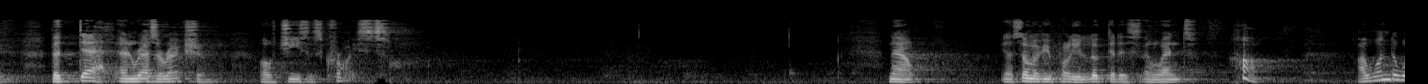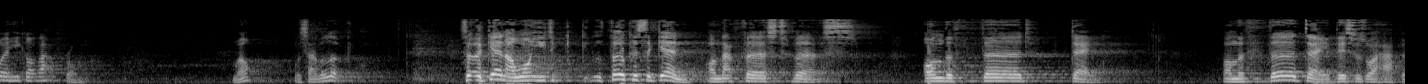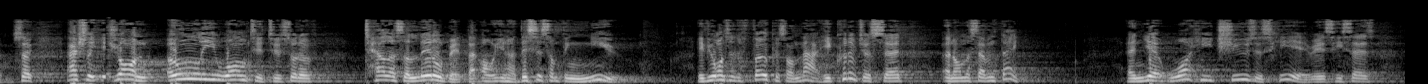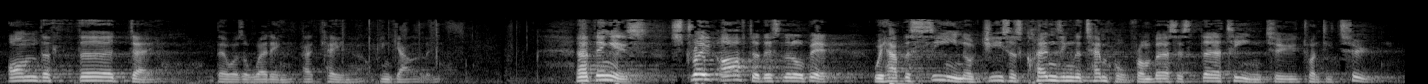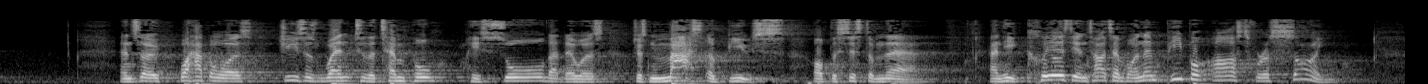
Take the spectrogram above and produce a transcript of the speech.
the death and resurrection of Jesus Christ. Now, you know, some of you probably looked at this and went, huh, I wonder where he got that from. Well, let's have a look. So again, I want you to focus again on that first verse. On the third day. On the third day, this was what happened. So actually, John only wanted to sort of tell us a little bit that, oh, you know, this is something new. If he wanted to focus on that, he could have just said, and on the seventh day. And yet what he chooses here is he says, on the third day, there was a wedding at Cana in Galilee. And the thing is, straight after this little bit, we have the scene of Jesus cleansing the temple from verses 13 to 22. And so what happened was Jesus went to the temple. He saw that there was just mass abuse of the system there and he clears the entire temple and then people asked for a sign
